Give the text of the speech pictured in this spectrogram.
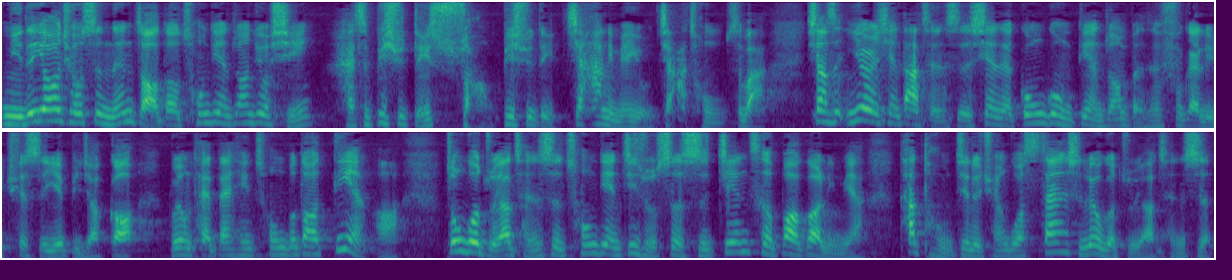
你的要求是能找到充电桩就行，还是必须得爽，必须得家里面有家充，是吧？像是一二线大城市，现在公共电桩本身覆盖率确实也比较高，不用太担心充不到电啊。中国主要城市充电基础设施监测报告里面，它统计了全国三十六个主要城市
